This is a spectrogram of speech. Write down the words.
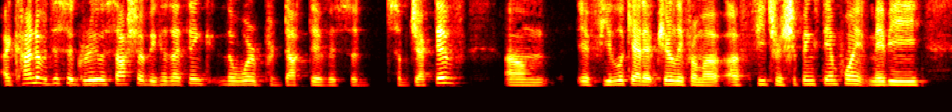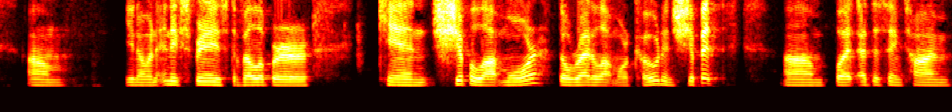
I kind of disagree with Sacha because I think the word productive is su- subjective. Um, if you look at it purely from a, a feature shipping standpoint, maybe um, you know an inexperienced developer can ship a lot more. They'll write a lot more code and ship it. Um, but at the same time,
